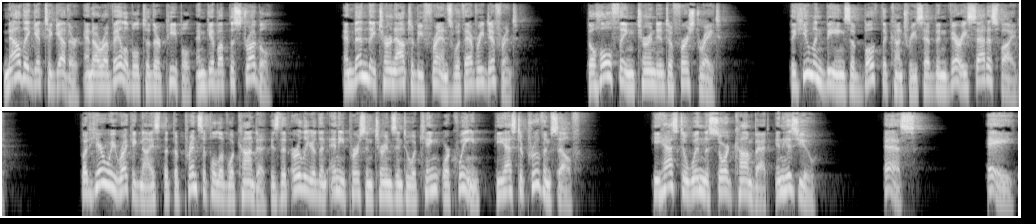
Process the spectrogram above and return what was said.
Now they get together and are available to their people and give up the struggle. And then they turn out to be friends with every different. The whole thing turned into first rate. The human beings of both the countries have been very satisfied. But here we recognize that the principle of Wakanda is that earlier than any person turns into a king or queen, he has to prove himself. He has to win the sword combat in his U. S. A.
